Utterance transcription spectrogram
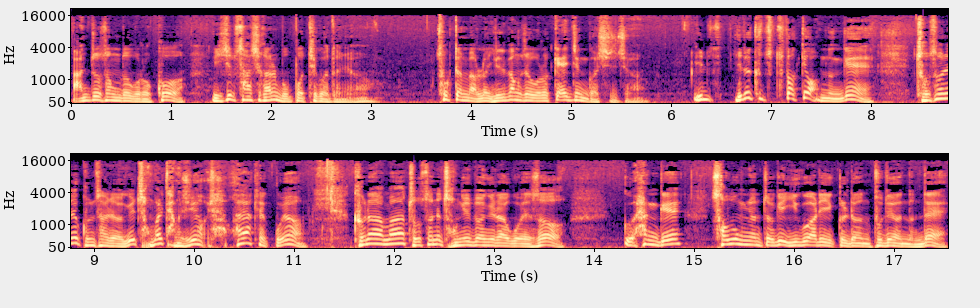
안조성도 그렇고 24시간을 못 버티거든요. 속된 말로 일방적으로 깨진 것이죠. 이렇게 수밖에 없는 게 조선의 군사력이 정말 당시에 허약했고요. 그나마 조선의 정예병이라고 해서 그 한 게 서북면 쪽에 이괄이 이끌던 부대였는데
